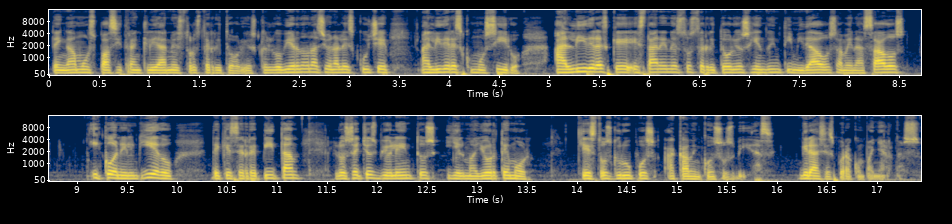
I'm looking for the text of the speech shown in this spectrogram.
tengamos paz y tranquilidad en nuestros territorios, que el gobierno nacional escuche a líderes como Ciro, a líderes que están en estos territorios siendo intimidados, amenazados y con el miedo de que se repitan los hechos violentos y el mayor temor que estos grupos acaben con sus vidas. Gracias por acompañarnos.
